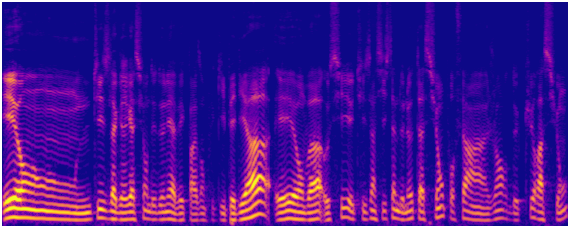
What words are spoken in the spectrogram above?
Et on utilise l'agrégation des données avec par exemple Wikipédia et on va aussi utiliser un système de notation pour faire un genre de curation.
